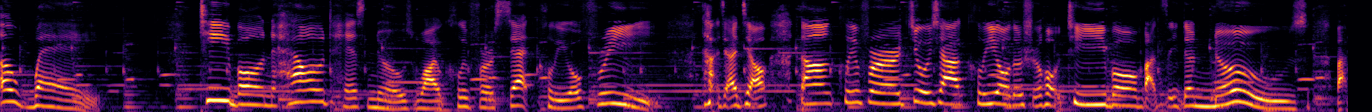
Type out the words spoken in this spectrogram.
away。T-Bone held his nose while Clifford set Cleo free。大家瞧，当 Clifford 救下 Cleo 的时候，T-Bone 把自己的 nose 把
